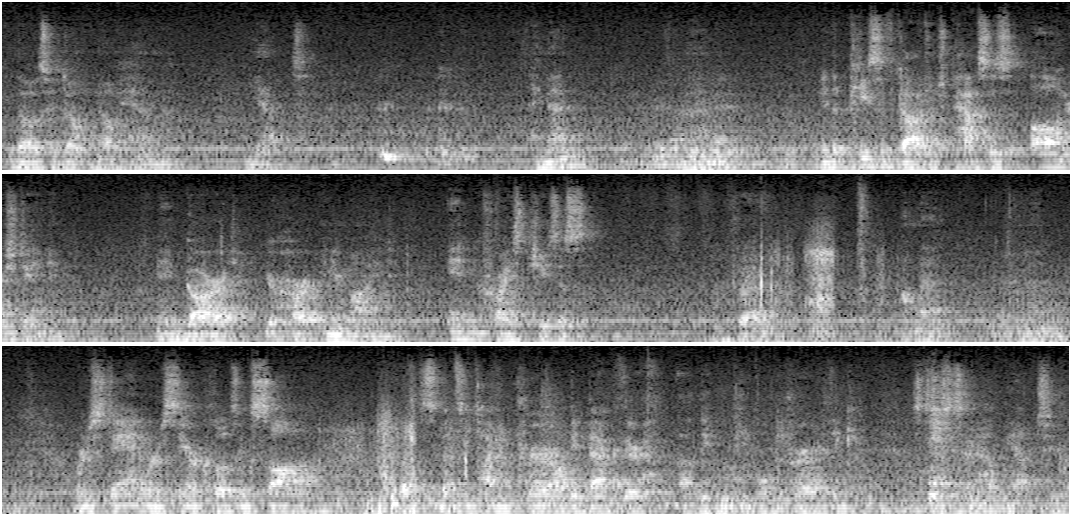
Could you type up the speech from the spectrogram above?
for those who don't know Him yet. Amen? Amen. May the peace of God, which passes all understanding, may guard your heart and your mind in Christ Jesus forever. Amen. Amen. We're going to stand. We're going to sing our closing song. Let's spend some time in prayer. I'll be back there uh, leading people in prayer. I think Stacy's going to help me out too.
